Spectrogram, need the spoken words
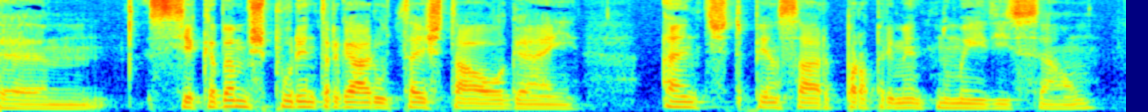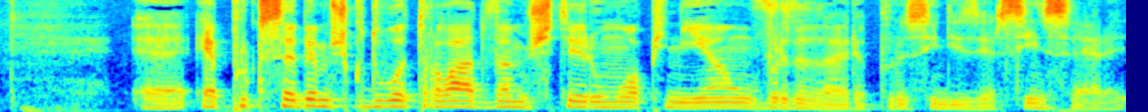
Um, se acabamos por entregar o texto a alguém antes de pensar propriamente numa edição, uh, é porque sabemos que do outro lado vamos ter uma opinião verdadeira, por assim dizer, sincera.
